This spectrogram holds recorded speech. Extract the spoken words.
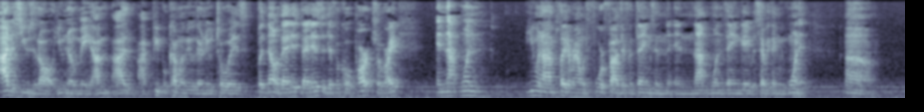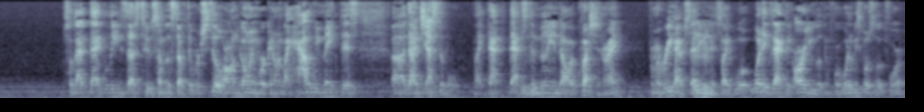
I just use it all. You know me. I'm, I, I people come with me with their new toys, but no, that is, that is the difficult part. So, right, and not one, you and I played around with four or five different things, and and not one thing gave us everything we wanted. Um, so that that leads us to some of the stuff that we're still ongoing working on like how do we make this uh, digestible? Like that that's mm-hmm. the million dollar question right? From a rehab setting mm-hmm. and it's like what, what exactly are you looking for? What are we supposed to look for?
